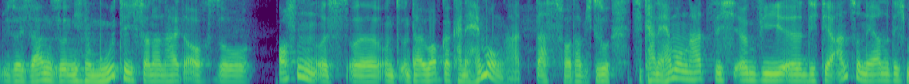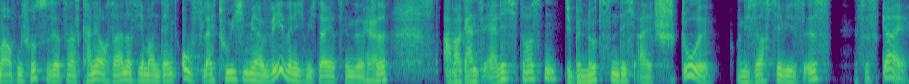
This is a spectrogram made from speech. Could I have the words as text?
wie soll ich sagen, so nicht nur mutig, sondern halt auch so offen ist äh, und, und da überhaupt gar keine Hemmung hat. Das Wort habe ich gesucht. Sie keine Hemmung hat, sich irgendwie äh, dich dir anzunähern und dich mal auf den Schuss zu setzen. Es kann ja auch sein, dass jemand denkt, oh, vielleicht tue ich ihm ja weh, wenn ich mich da jetzt hinsetze. Ja. Aber ganz ehrlich, Thorsten, die benutzen dich als Stuhl. Und ich sag's dir, wie es ist. Es ist geil.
